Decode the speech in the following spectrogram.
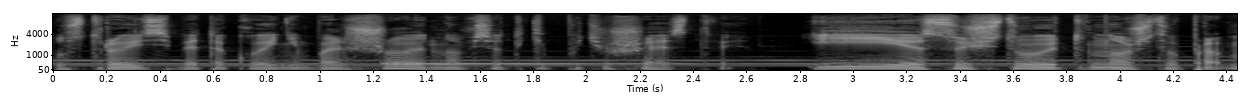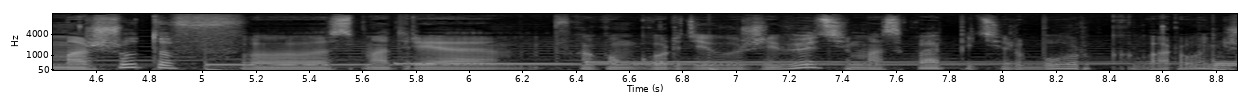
устроить себе такое небольшое, но все-таки путешествие. И существует множество маршрутов, э, смотря в каком городе вы живете, Москва, Петербург, Воронеж,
